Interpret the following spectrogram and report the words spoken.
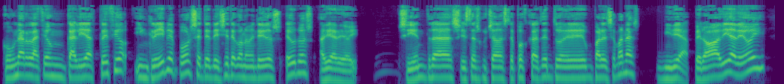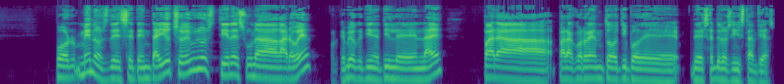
con una relación calidad-precio increíble por 77,92 euros a día de hoy. Si entras, si estás escuchando este podcast dentro de un par de semanas, ni idea. Pero a día de hoy, por menos de 78 euros tienes una Garoe, porque veo que tiene tilde en la E, para, para correr en todo tipo de, de senderos y distancias.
